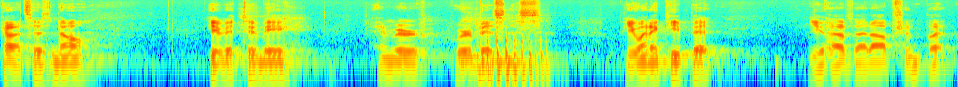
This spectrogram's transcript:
God says, no give it to me, and we're, we're in business. If you want to keep it, you have that option, but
